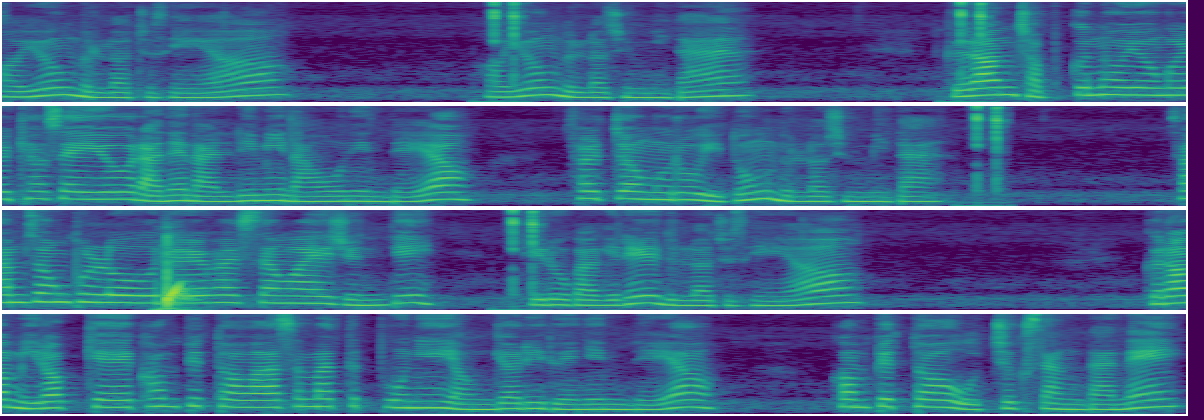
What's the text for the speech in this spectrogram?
허용 눌러주세요. 허용 눌러줍니다. 그럼 접근 허용을 켜세요 라는 알림이 나오는데요. 설정으로 이동 눌러줍니다. 삼성 플로우를 활성화해 준 뒤 뒤로 가기를 눌러주세요. 그럼 이렇게 컴퓨터와 스마트폰이 연결이 되는데요. 컴퓨터 우측 상단에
